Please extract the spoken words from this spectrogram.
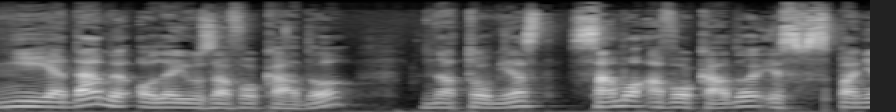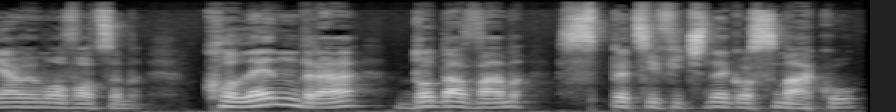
Nie jadamy oleju z awokado, Natomiast samo awokado jest wspaniałym owocem. Kolendra doda Wam specyficznego smaku.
